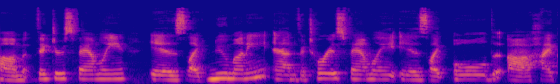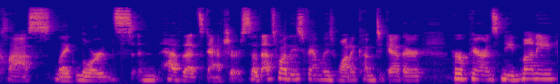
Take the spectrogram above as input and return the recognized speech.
Um, Victor's family is like new money, and Victoria's family is like old, uh, high class, like lords and have that stature. So that's why these families want to come together. Her parents need money,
